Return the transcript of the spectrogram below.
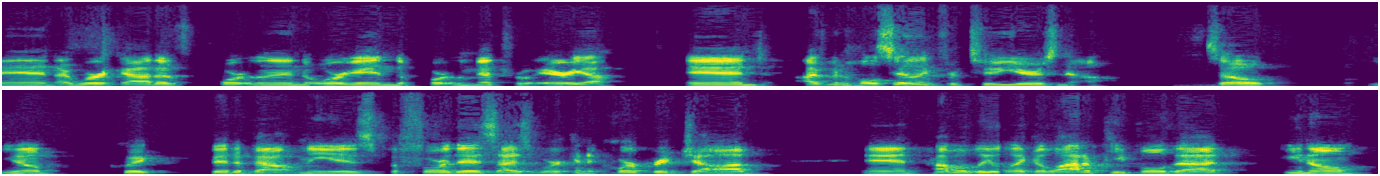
and I work out of Portland, Oregon, the Portland metro area. And I've been wholesaling for two years now. So, you know, quick bit about me is before this, I was working a corporate job, and probably like a lot of people that you know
